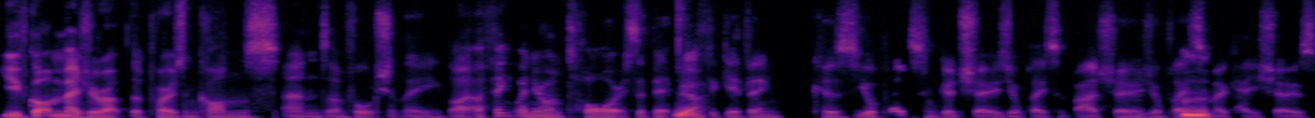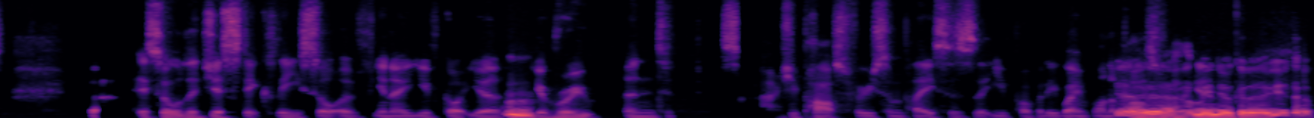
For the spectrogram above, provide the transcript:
You've got to measure up the pros and cons, and unfortunately, like I think when you're on tour, it's a bit more Yeah. forgiving because you'll play some good shows, you'll play some bad shows, you'll play Mm. some okay shows, but it's all logistically sort of you know you've got your Mm. your route, and sometimes you pass through some places that you probably won't want to Yeah, pass yeah. through. I mean, you're gonna you're gonna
